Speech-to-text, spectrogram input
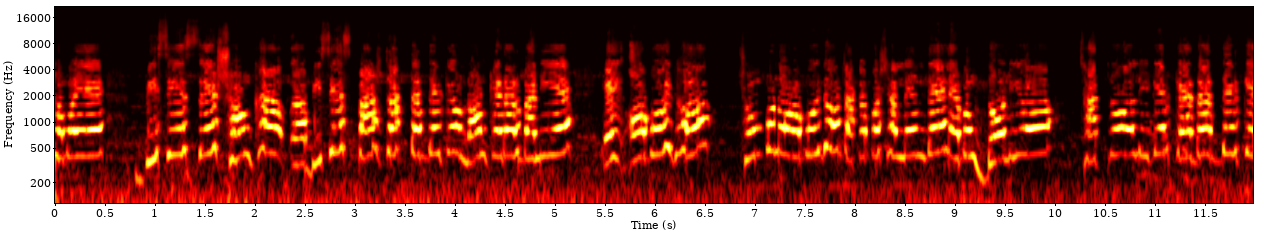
সময়ে বিসিএস এর সংখ্যা বিসিএস পাস ডাক্তারদেরকেও নন ক্যাডার বানিয়ে এই অবৈধ, সম্পূর্ণ অবৈধ টাকা পয়সা লেনদেন এবং দলীয় ছাত্র লীগের ক্যাডারদেরকে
